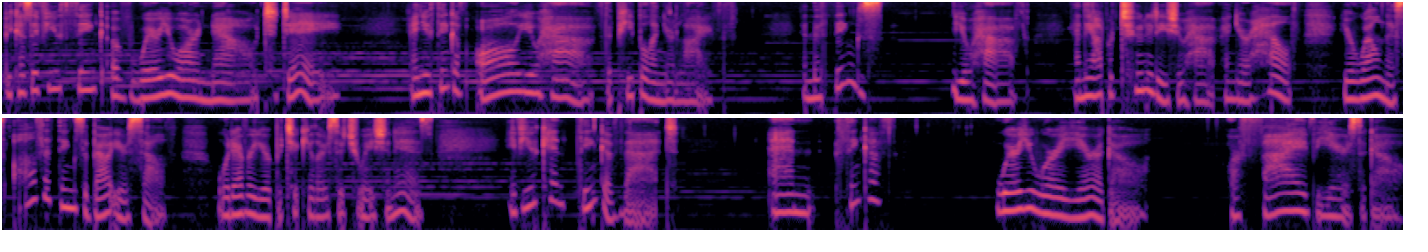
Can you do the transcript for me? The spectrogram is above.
Because if you think of where you are now, today, and you think of all you have, the people in your life, and the things you have, and the opportunities you have, and your health, your wellness, all the things about yourself, whatever your particular situation is, if you can think of that and think of where you were a year ago or five years ago,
